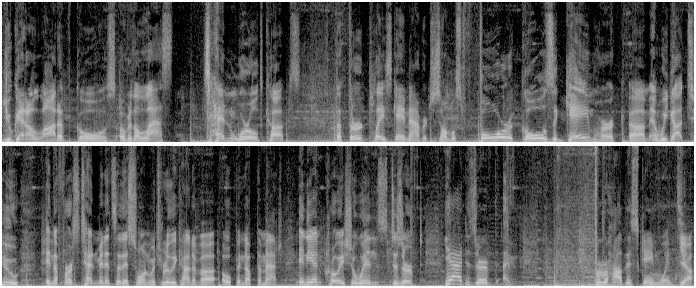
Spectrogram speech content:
you get a lot of goals. Over the last 10 World Cups, The third place game average is almost four goals a game, Herc, um, and we got two in the first 10 minutes of this one, which really kind of uh, opened up the match. In the end, Croatia wins, deserved. Yeah, deserved I- for how this game went. Yeah,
